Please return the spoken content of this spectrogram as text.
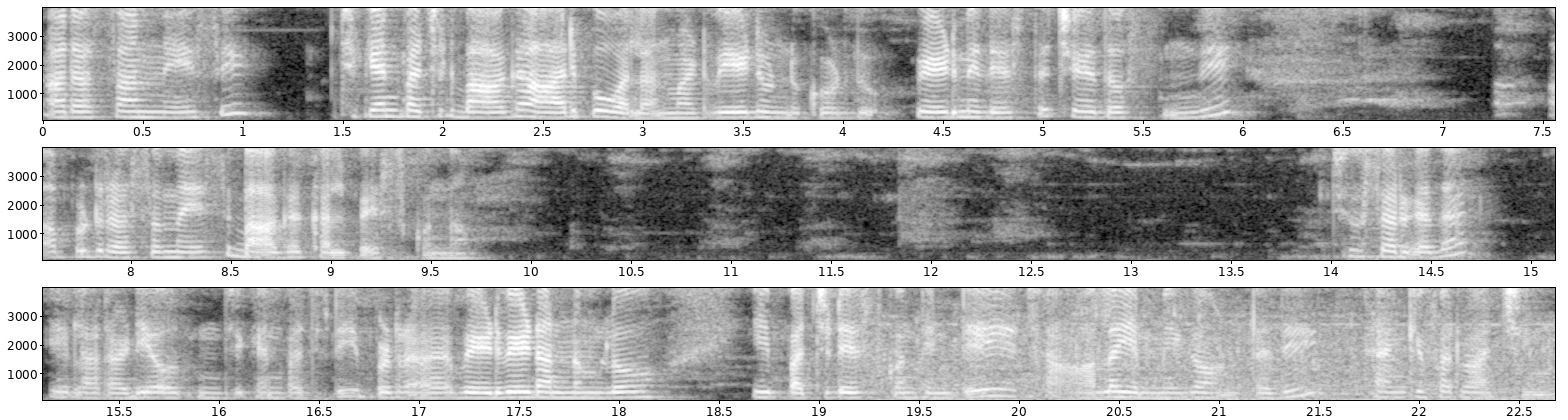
ఆ రసాన్ని వేసి చికెన్ పచ్చడి బాగా ఆరిపోవాలన్నమాట. వేడి ఉండకూడదు. వేడి మీద వేస్తే చేదు వస్తుంది అప్పుడు రసం వేసి బాగా కలిపేసుకుందాం. చూసారు కదా? ఇలా రెడీ అవుతుంది చికెన్ పచ్చడి. ఇప్పుడు వేడివేడి అన్నంలో ఈ పచ్చడి వేసుకొని తింటే చాలా ఎమ్మీగా ఉంటుంది. థ్యాంక్ యూ ఫర్ వాచింగ్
